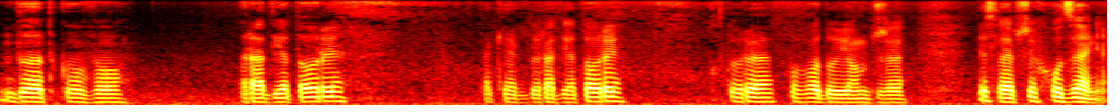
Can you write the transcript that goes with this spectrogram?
dodatkowo radiatory, tak jakby radiatory, które powodują, że jest lepsze chłodzenie.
